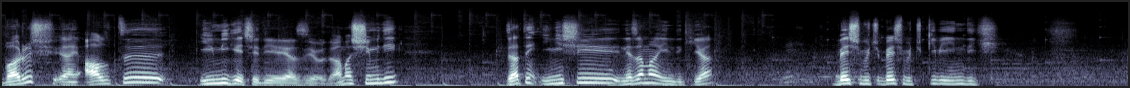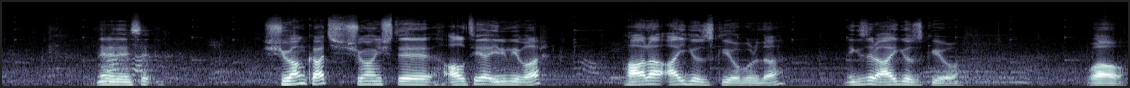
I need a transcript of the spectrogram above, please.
varış yani 6 20 geçe diye yazıyordu ama şimdi zaten inişi ne zaman indik ya? Beş buçuk, beş buçuk gibi indik. Neredeyse. Şu an kaç? Şu an işte 6'ya 20 var. Hala ay gözüküyor burada. Ne güzel ay gözüküyor. Wow.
